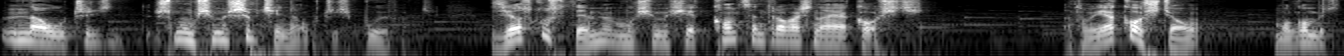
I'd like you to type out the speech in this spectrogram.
nauczyć, musimy szybciej nauczyć pływać. W związku z tym musimy się koncentrować na jakości. A tą jakością mogą być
